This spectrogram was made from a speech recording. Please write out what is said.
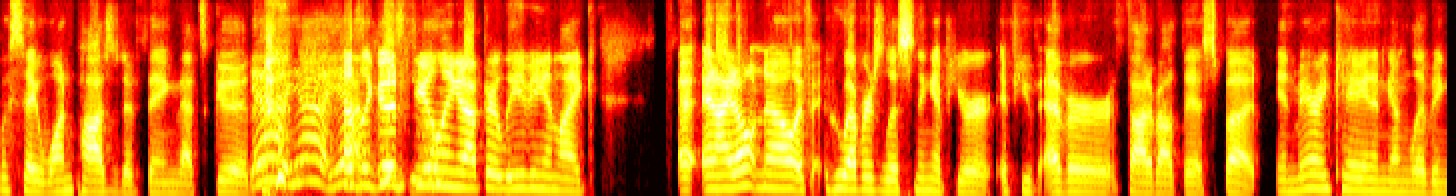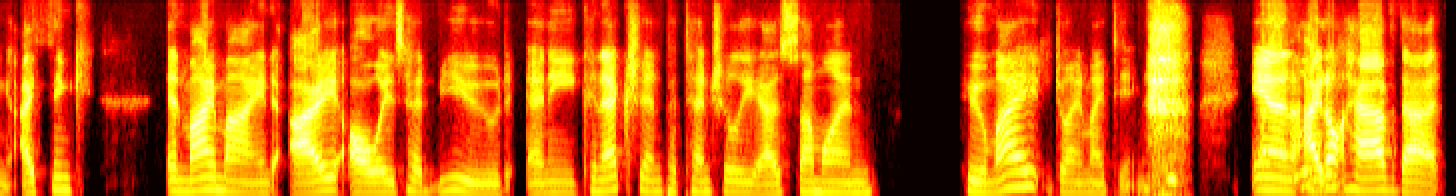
to say one positive thing that's good. Yeah yeah yeah that's a good feeling after leaving and like and i don't know if whoever's listening if you're if you've ever thought about this but in mary kay and young living i think in my mind i always had viewed any connection potentially as someone who might join my team. and Absolutely. I don't have that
